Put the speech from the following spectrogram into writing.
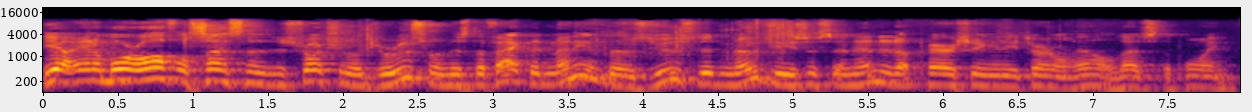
Yeah, in a more awful sense than the destruction of Jerusalem is the fact that many of those Jews didn't know Jesus and ended up perishing in eternal hell. That's the point.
